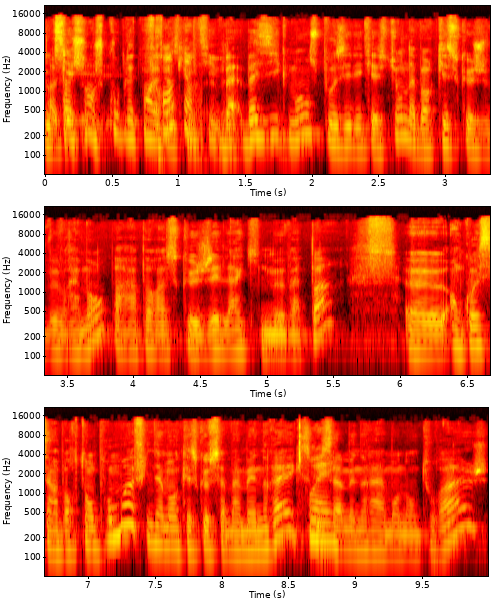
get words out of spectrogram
Donc ça change complètement Franck, la perspective. Bah, basiquement, se poser des questions. D'abord, qu'est-ce que je veux vraiment par rapport à ce que j'ai là qui ne me va pas Euh, En quoi c'est important pour moi finalement Qu'est-ce que ça m'amènerait Qu'est-ce Ouais. que ça amènerait à mon entourage?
